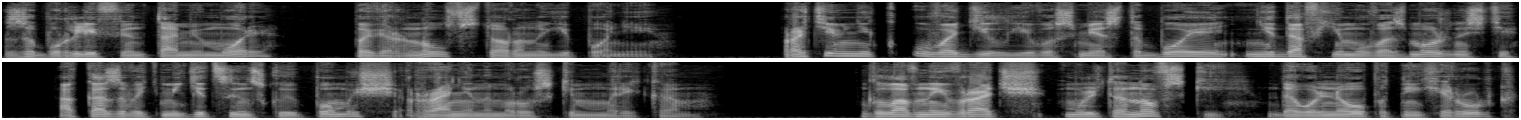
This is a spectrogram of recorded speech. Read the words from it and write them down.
забурлив винтами море, повернул в сторону Японии. Противник уводил его с места боя, не дав ему возможности оказывать медицинскую помощь раненым русским морякам. Главный врач Мультановский, довольно опытный хирург,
